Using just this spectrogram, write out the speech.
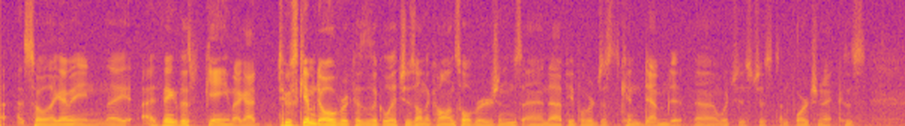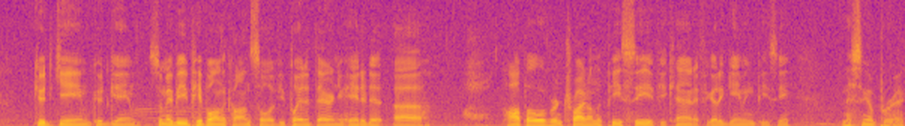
uh, so like I mean, I I think this game I got too skimmed over because of the glitches on the console versions, and uh, people were just condemned it, uh, which is just unfortunate. Because good game, good game. So maybe people on the console, if you played it there and you hated it, uh, hop over and try it on the PC if you can. If you got a gaming PC, missing a brick,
